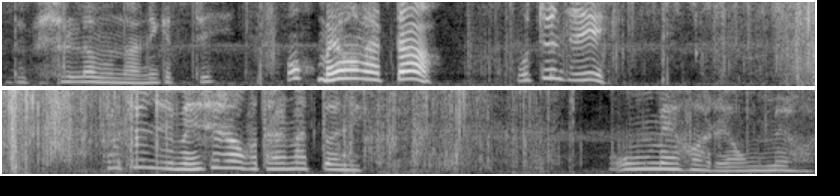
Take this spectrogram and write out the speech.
근데 매실나무는 아니겠지? 어, 매화 맞다. 어쩐지. 어쩐지 매실하고 닮았더니 옥매화래, 옥매화.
